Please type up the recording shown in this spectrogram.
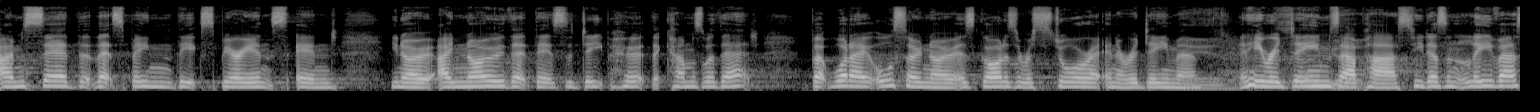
I'm sad that that's been the experience, and you know, I know that there's a deep hurt that comes with that. But what I also know is God is a restorer and a redeemer, and He redeems our past. He doesn't leave us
